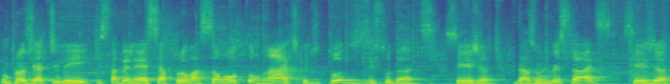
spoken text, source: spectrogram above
um projeto de lei que estabelece a aprovação automática de todos os estudantes, seja das universidades, seja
